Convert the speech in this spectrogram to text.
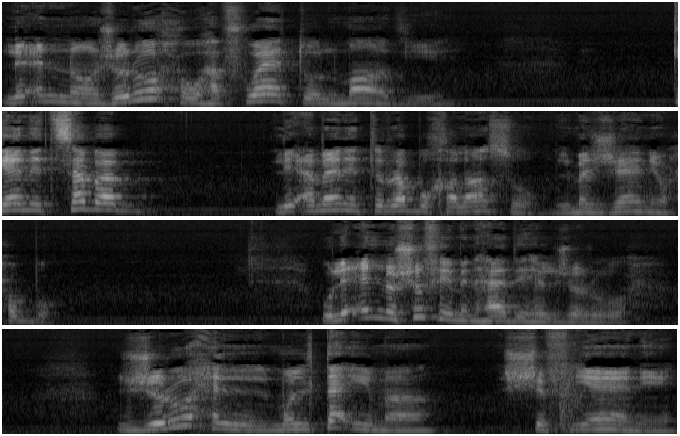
لأنه جروحه وهفواته الماضية كانت سبب لأمانة الرب وخلاصه المجاني وحبه. ولأنه شفي من هذه الجروح. الجروح الملتئمة الشفياني.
